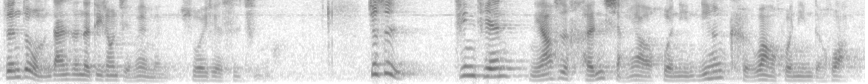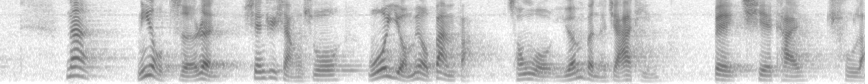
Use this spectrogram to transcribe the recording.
针对我们单身的弟兄姐妹们说一些事情，就是今天你要是很想要婚姻，你很渴望婚姻的话，那你有责任先去想说，我有没有办法从我原本的家庭被切开出来？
